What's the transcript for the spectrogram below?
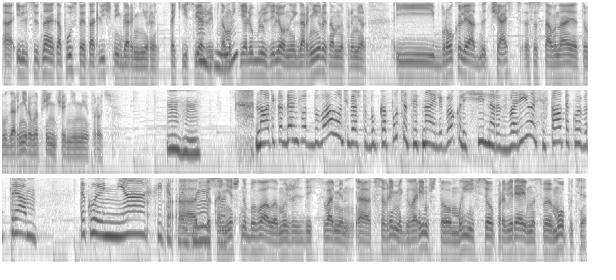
а, или цветная капуста это отличные гарниры, такие свежие, mm-hmm. потому что я люблю зеленые гарниры, там, например, и брокколи одна часть составная этого гарнира вообще ничего не имею против. Mm-hmm. Ну, а ты когда-нибудь вот бывало у тебя, чтобы капуста цветная или брокколи сильно разварилась и стала такой вот прям такое мягкое, такое, А, знаешь. да, вот. конечно, бывало. Мы же здесь с вами все время говорим, что мы все проверяем на своем опыте.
